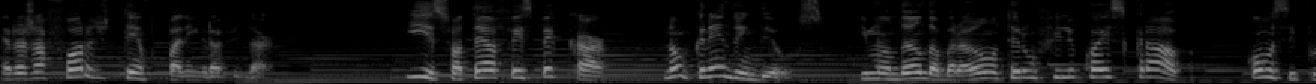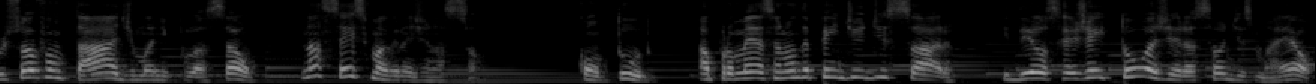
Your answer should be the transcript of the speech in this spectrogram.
era já fora de tempo para engravidar? Isso até a fez pecar, não crendo em Deus e mandando Abraão ter um filho com a escrava, como se por sua vontade e manipulação nascesse uma grande nação. Contudo, a promessa não dependia de Sara, e Deus rejeitou a geração de Ismael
